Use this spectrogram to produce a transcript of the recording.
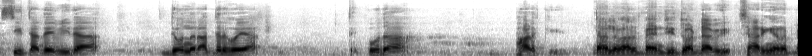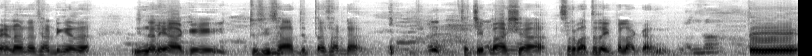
ਸੀਤਾ ਦੇਵੀ ਦਾ ਜੋ ਨਰਾਦਰ ਹੋਇਆ ਤੇ ਉਹਦਾ ਫਲ ਕੀ ਧੰਨਵਾਦ ਭੈਣ ਜੀ, ਤੁਹਾਡਾ ਵੀ, ਸਾਰੀਆਂ ਦਾ, ਭੈਣਾਂ ਦਾ, ਸਾਡੀਆਂ ਦਾ, ਜਿਨ੍ਹਾਂ ਨੇ ਆ ਕੇ ਤੁਸੀਂ ਸਾਥ ਦਿੱਤਾ ਸਾਡਾ। ਸੱਚੇ ਪਾਤਸ਼ਾਹ ਸਰਬੱਤ ਦਾ ਹੀ ਭਲਾ ਕਰਨ। ਤੇ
